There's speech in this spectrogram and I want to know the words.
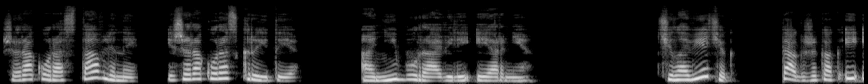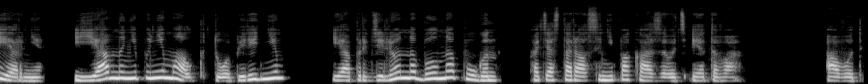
широко расставлены и широко раскрытые. Они буравили Эрни. Человечек, так же как и Эрни, явно не понимал, кто перед ним, и определенно был напуган, хотя старался не показывать этого. А вот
